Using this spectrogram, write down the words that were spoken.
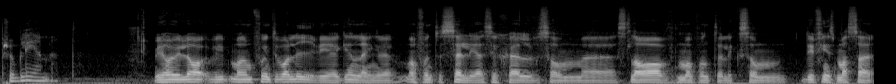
problemet. Vi har ju, man får inte vara livegen längre. Man får inte sälja sig själv som eh, slav. Man får inte liksom... Det finns massa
